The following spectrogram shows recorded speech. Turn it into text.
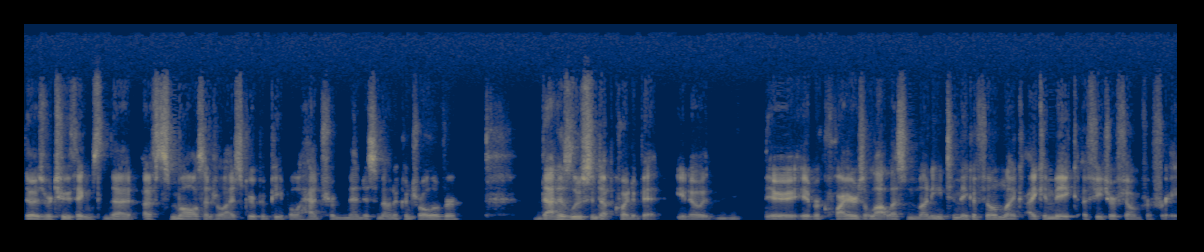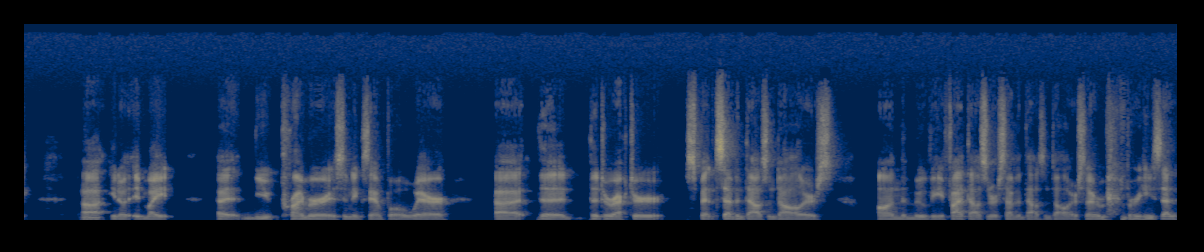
those were two things that a small centralized group of people had tremendous amount of control over. That has loosened up quite a bit you know it, it requires a lot less money to make a film. Like i can make a feature film for free. Uh, mm-hmm. you know it might uh, you primer is an example where uh, the the director spent seven thousand dollars on the movie, five thousand or seven thousand dollars. I remember he said,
